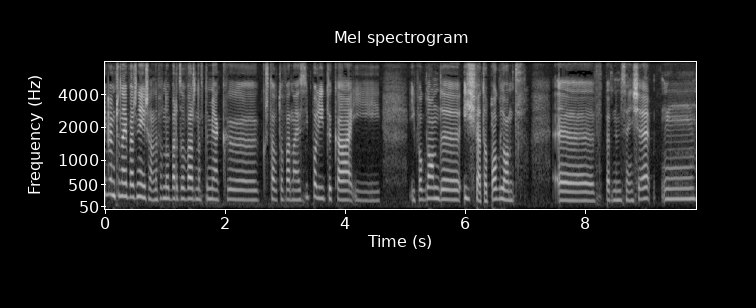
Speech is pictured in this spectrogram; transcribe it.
nie wiem czy najważniejsza, ale na pewno bardzo ważna w tym, jak y, kształtowana jest i polityka, i, i poglądy, i światopogląd y, w pewnym sensie. Mm,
